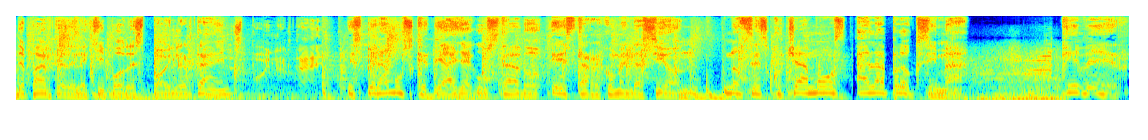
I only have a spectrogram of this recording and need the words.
De parte del equipo de Spoiler Times, esperamos que te haya gustado esta recomendación. Nos escuchamos a la próxima. Que ver.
